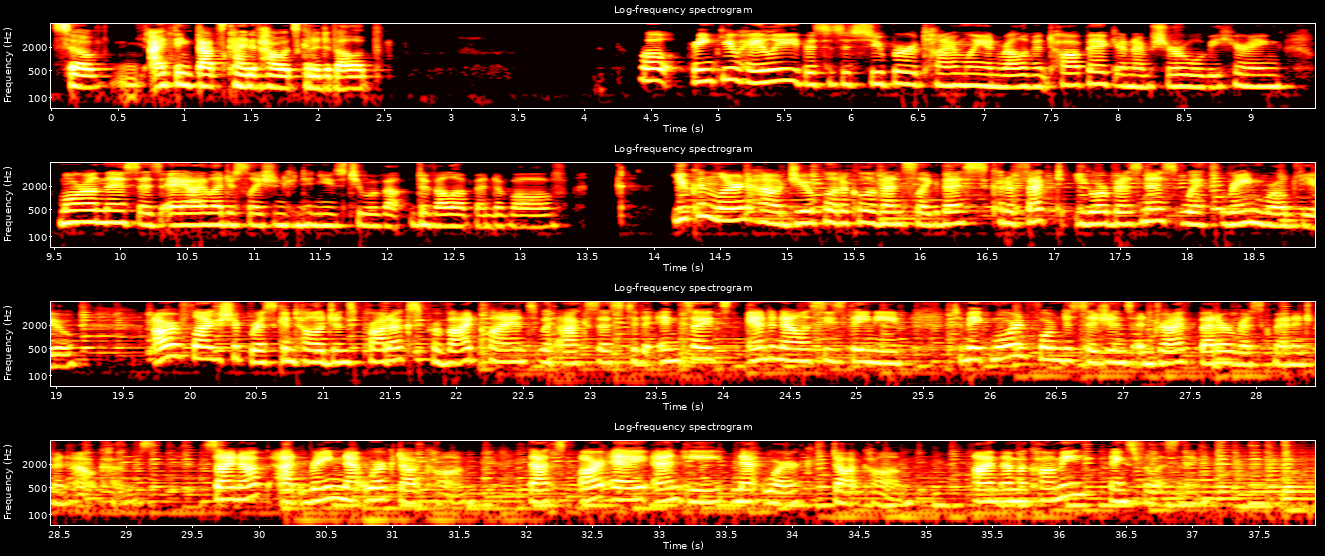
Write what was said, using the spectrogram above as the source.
So I think that's kind of how it's going to develop well, thank you, Hayley. This is a super timely and relevant topic, and I'm sure we'll be hearing more on this as AI legislation continues to ev- develop and evolve. You can learn how geopolitical events like this could affect your business with RANE Worldview. Our flagship risk intelligence products provide clients with access to the insights and analyses they need to make more informed decisions and drive better risk management outcomes. Sign up at ranenetwork.com. That's R A N E network.com. I'm Emma Kami. Thanks for listening.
